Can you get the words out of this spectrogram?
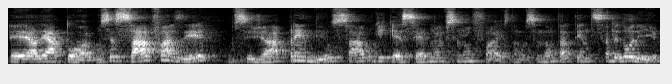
é, aleatório. Você sabe fazer, você já aprendeu, sabe o que é certo, mas você não faz. Então você não está tendo sabedoria.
